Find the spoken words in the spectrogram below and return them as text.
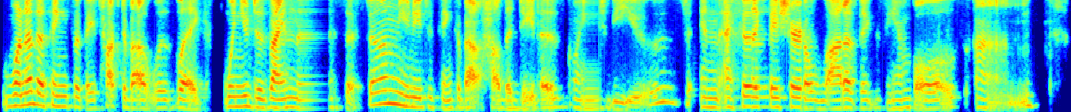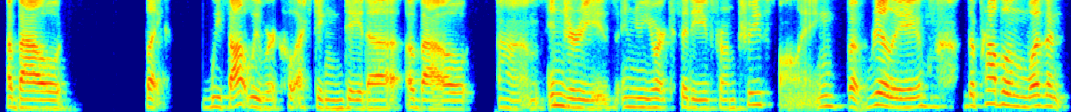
one of the things that they talked about was like when you design the system, you need to think about how the data is going to be used. And I feel like they shared a lot of examples um, about like we thought we were collecting data about um, injuries in New York City from trees falling, but really the problem wasn't,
